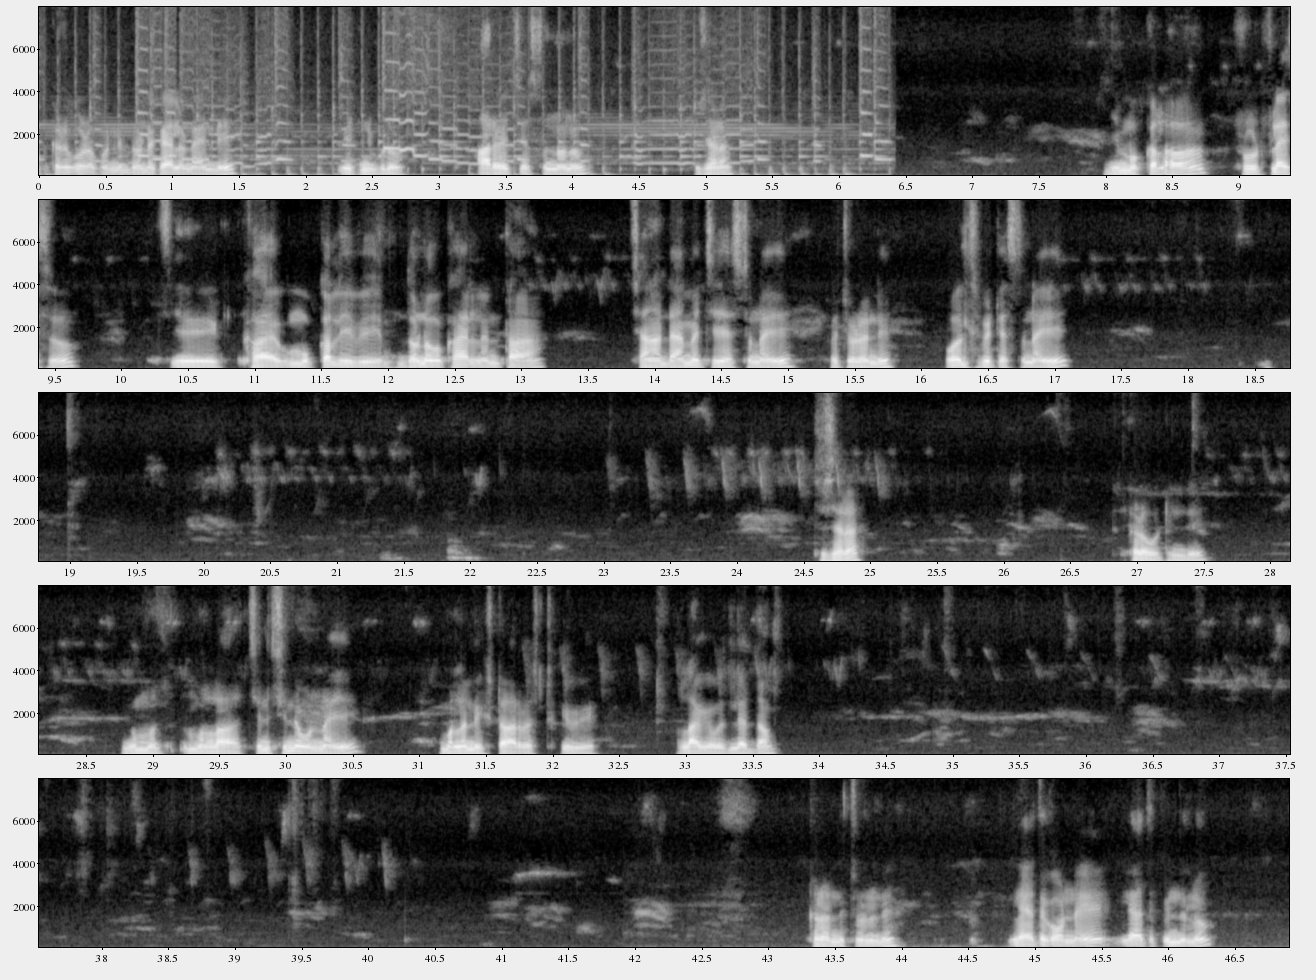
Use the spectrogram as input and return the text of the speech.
ఇక్కడ కూడా కొన్ని దొండకాయలు ఉన్నాయండి. వీటిని ఇప్పుడు హార్వెస్ట్ చేస్తున్నాను. చూసారా ఈ మొక్కలో ఫ్రూట్ ఫ్లైస్ ఈ కాయ ముక్కలు ఇవి దొండకాయలంతా చాలా డ్యామేజ్ చేస్తున్నాయి. ఇక్కడ చూడండి హోల్స్ పెట్టేస్తున్నాయి. చూసారా ఇక్కడ ఒకటి ఉంది. ఇంకా మళ్ళా చిన్న చిన్న ఉన్నాయి. మళ్ళీ నెక్స్ట్ హార్వెస్ట్కి అలాగే వదిలేద్దాం. ఇక్కడ అన్ని చూడండి. లేతగా ఉన్నాయి. లేత పిందులు.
